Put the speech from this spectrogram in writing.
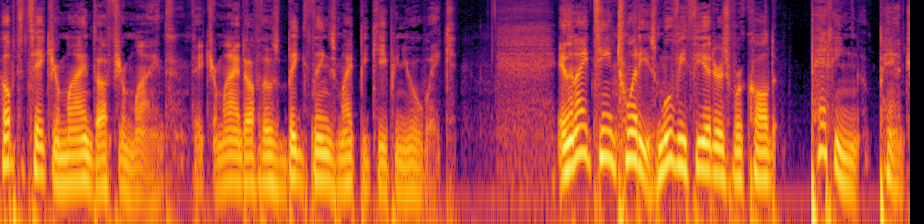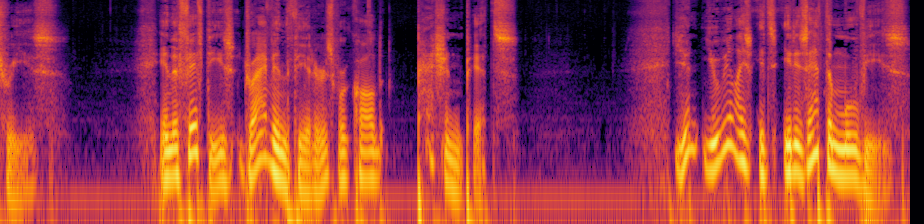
help to take your mind off your mind. Take your mind off those big things might be keeping you awake. In the 1920s, movie theaters were called petting pantries. In the 50s, drive-in theaters were called passion pits. You, you realize it's, it is at the movies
